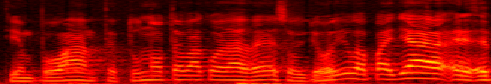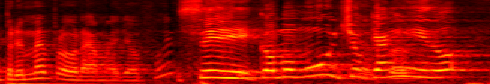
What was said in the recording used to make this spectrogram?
tiempo antes. Tú no te vas a acordar de eso. Yo iba para allá, el, primer programa yo fui. Sí, como muchos que han ido.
